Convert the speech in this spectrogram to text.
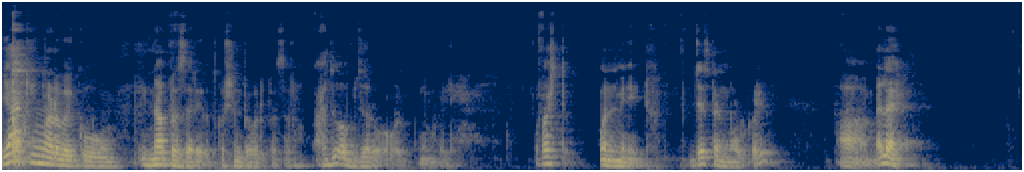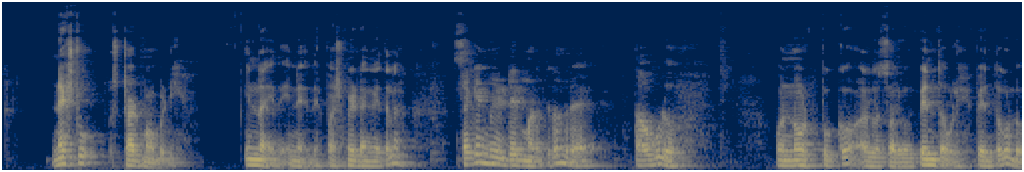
ಯಾಕೆ ಹಿಂಗೆ ಮಾಡಬೇಕು? ಇನ್ನೂ ಪ್ರೆಸರ್ ಇರುತ್ತೆ ಕ್ವಶನ್ ಪೇಪರ್ ಪ್ರೆಸರ್ ಅದು ಅಬ್ಸರ್ವ್ ಆಗೋದು ನಿಮ್ಮಲ್ಲಿ ಫಸ್ಟ್ ಒನ್ ಮಿನಿಟ್ ಜಸ್ಟ್ ಹಂಗೆ ನೋಡ್ಕೊಳ್ಳಿ. ಆಮೇಲೆ ನೆಕ್ಸ್ಟು ಸ್ಟಾರ್ಟ್ ಮಾಡಬೇಡಿ. ಇನ್ನೂ ಇದೆ ಇನ್ನೂ ಇದೆ. ಫಸ್ಟ್ ಮಿನಿಟ್ ಹಂಗಾಯ್ತಲ್ಲ ಸೆಕೆಂಡ್ ಮಿನಿಟ್ ಏನು ಮಾಡ್ತೀರ ಅಂದರೆ ತಾವುಗಳು ಒಂದು ನೋಟ್ಬುಕ್ಕು ಅಲ್ಲ ಸಾರಿ ಒಂದು ಪೆನ್ ತಗೊಳ್ಳಿ. ಪೆನ್ ತೊಗೊಂಡು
